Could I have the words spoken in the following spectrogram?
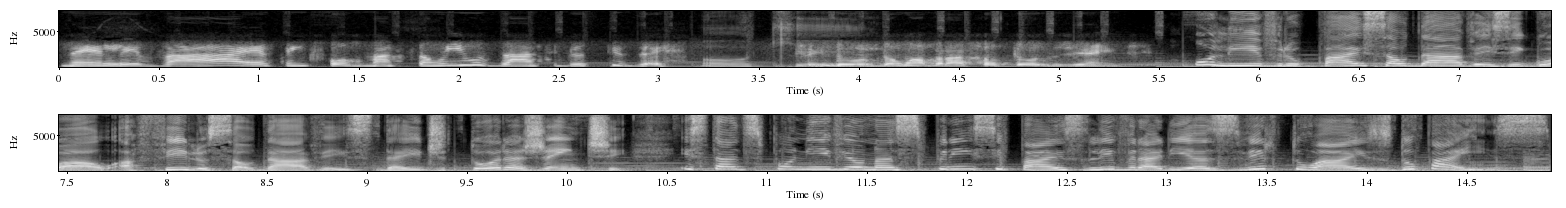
né, levar essa informação e usar, se Deus quiser. Ok. Sem dúvida, um abraço a todos, gente. O livro Pais Saudáveis Igual a Filhos Saudáveis, da editora Gente, está disponível nas principais livrarias virtuais do país.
